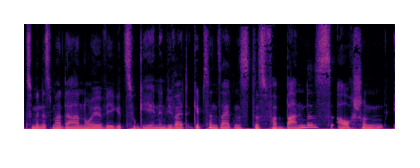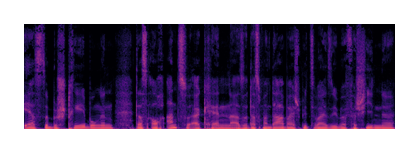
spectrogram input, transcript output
zumindest mal da neue Wege zu gehen. Inwieweit gibt es denn seitens des Verbandes auch schon erste Bestrebungen, das auch anzuerkennen? Also, dass man da beispielsweise über verschiedene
